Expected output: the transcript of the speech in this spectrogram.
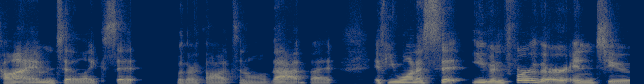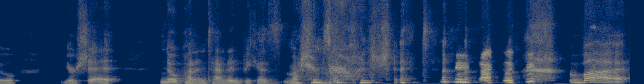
time to like sit with our thoughts and all of that. But if you want to sit even further into your shit, no pun intended, because mushrooms grow in shit. exactly. but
